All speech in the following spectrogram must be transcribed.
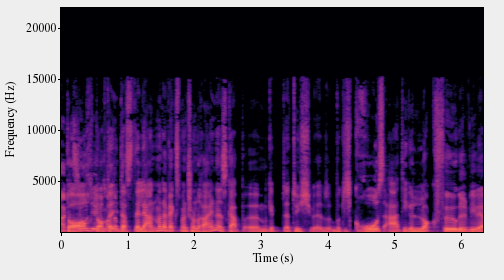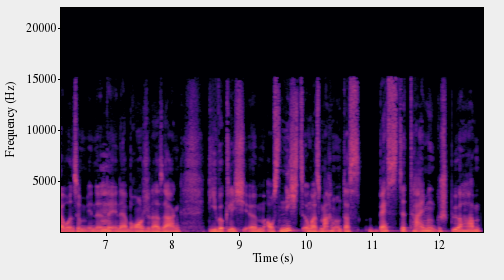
Aktionen? Doch, doch, da, das, da lernt man, da wächst man schon rein. Es gab, ähm, gibt natürlich äh, wirklich großartige Lockvögel, wie wir bei uns im, in, in, der, in der Branche da sagen, die wirklich ähm, aus nichts irgendwas machen und das beste Timing und Gespür haben,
